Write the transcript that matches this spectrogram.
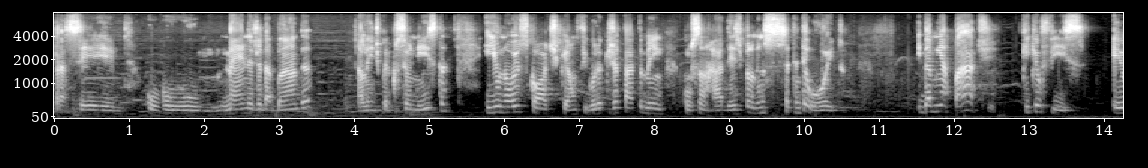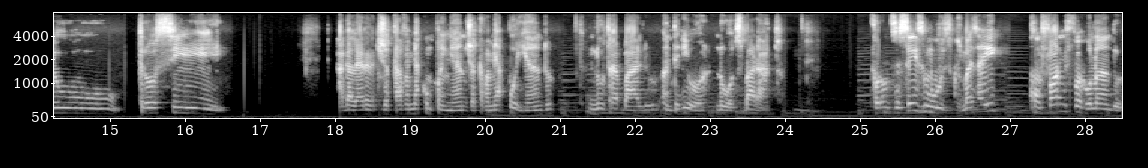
para ser o, o manager da banda, além de percussionista, e o Noel Scott, que é uma figura que já está também com o Sanha desde pelo menos 78. E da minha parte, o que, que eu fiz? Eu trouxe a galera que já estava me acompanhando, já estava me apoiando no trabalho anterior, no Outros Barato. Foram 16 músicos, mas aí conforme foi rolando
